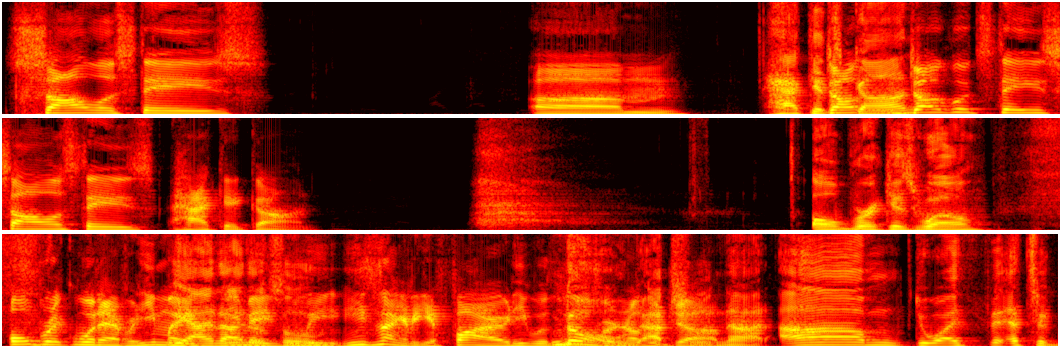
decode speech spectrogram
Saleh stays? Um, Hackett's Doug- gone. Douglas stays. Saleh stays. Hackett gone. Ulbrich as well. Ulbrich, whatever. He might. Yeah, he may that's little- leave. He's not going to get fired. He would leave No, for another absolutely job. not. Um, do I? Th- that's a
